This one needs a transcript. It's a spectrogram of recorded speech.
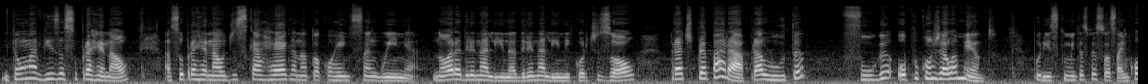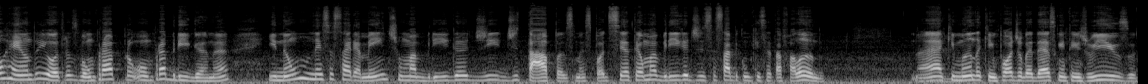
Então ela avisa a suprarrenal. A suprarrenal descarrega na tua corrente sanguínea noradrenalina, adrenalina e cortisol para te preparar para a luta, fuga ou para o congelamento. Por isso que muitas pessoas saem correndo e outras vão para vão a briga, né? E não necessariamente uma briga de, de tapas, mas pode ser até uma briga de você sabe com quem você está falando? Né? Que manda quem pode, obedece quem tem juízo.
